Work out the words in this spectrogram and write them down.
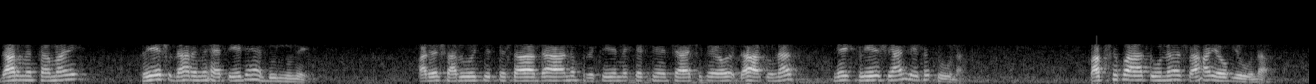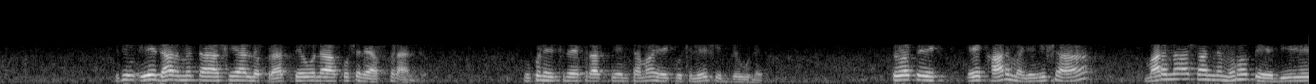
ධර්ම තමයි ක්ලේශ ධර්ම හැටියට හැඳින්වුනේ. අර ਸਰවචිත්ත සාදාන ප්‍රකේනක කියන චෛතසික 13ත් මේ ක්ලේශයන් එකතු වුණා. පක්ෂපාත වුණා සහයෝගී වුණා. ඉතින් ඒ ධර්මතා සියල්ල ප්‍රත්‍ය වුණා කුසලයක් කරන්න. උපනේශ්‍රේ ප්‍රත්‍යයෙන් තමයි ඒ කුසලයේ සිද්ධ වුනේ. ඒත් ඒ කර්මය නිසා මරණාසන්න මොහොතේදී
